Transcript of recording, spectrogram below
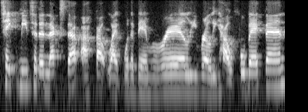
take me to the next step, I felt like would have been really, really helpful back then.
